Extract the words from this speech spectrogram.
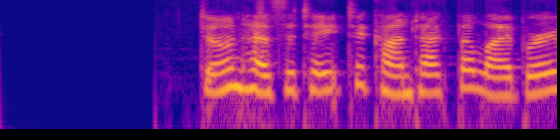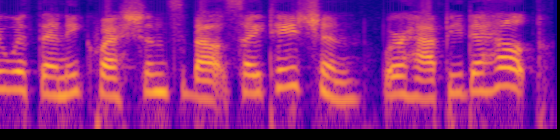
Don't hesitate to contact the library with any questions about citation. We're happy to help.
